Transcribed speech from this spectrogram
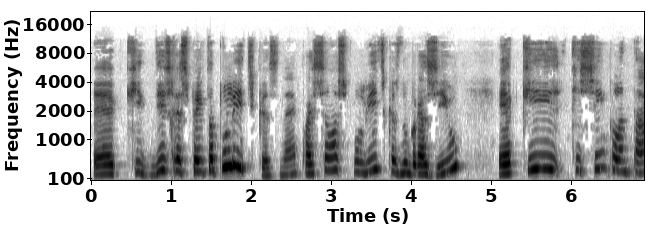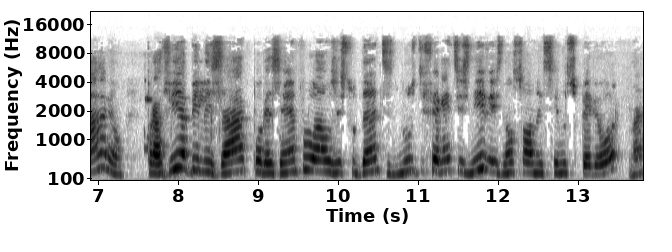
é, que diz respeito a políticas, né? Quais são as políticas no Brasil é, que, que se implantaram para viabilizar, por exemplo, aos estudantes nos diferentes níveis, não só no ensino superior, né?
